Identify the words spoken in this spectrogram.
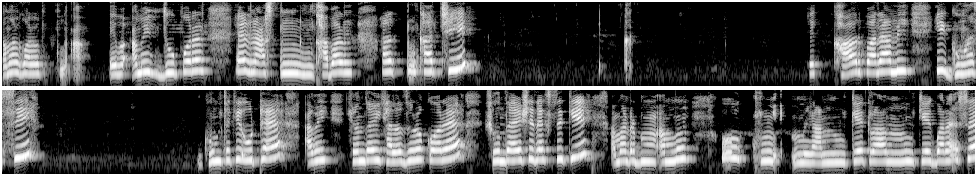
আমার আমি দুপুরের খাবার খাচ্ছি। খাওয়ার পরে আমি ঘুমাচ্ছি। ঘুম থেকে উঠে আমি সন্ধ্যায় খেলাধুলো করে সন্ধ্যায় এসে দেখছি কি আমার আম্মু রান কেক রান কেক বানাইছে।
